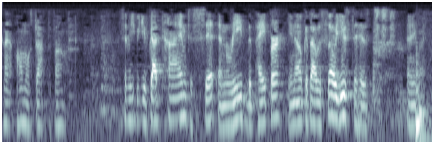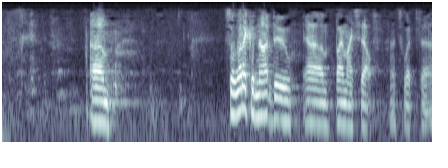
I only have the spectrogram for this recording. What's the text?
And I almost dropped the phone. I said, "You've got time to sit and read the paper, you know?" Because I was so used to his. Anyway. Um, So what I could not do um, by myself. That's what uh,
